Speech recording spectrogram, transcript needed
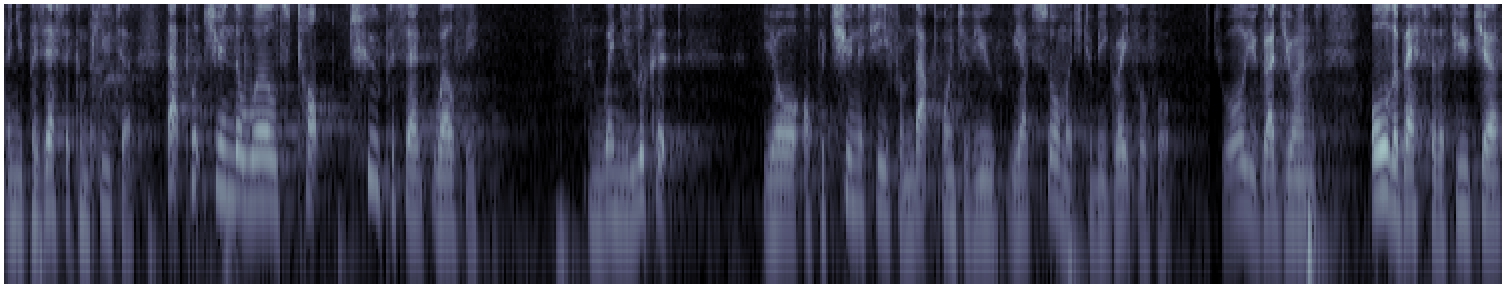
and you possess a computer, that puts you in the world's top 2% wealthy. And when you look at your opportunity from that point of view, we have so much to be grateful for. To all you graduates, all the best for the future.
